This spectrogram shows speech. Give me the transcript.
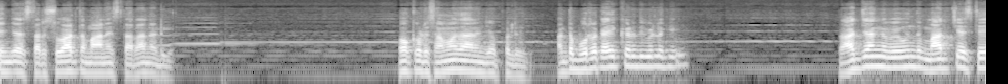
ఏం చేస్తారు? సువార్త మానేస్తారా అని అడిగా. ఒకడు సమాధానం చెప్పలేదు. అంత బుర్రకాయ ఇక్కడిది వీళ్ళకి? రాజ్యాంగం ఏముంది? మార్చేస్తే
